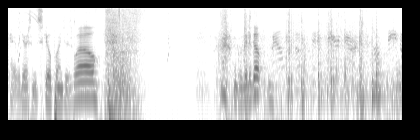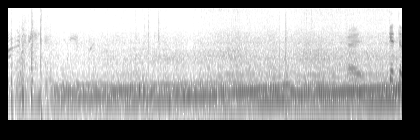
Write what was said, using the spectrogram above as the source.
Okay, we do doing some skill points as well. I think we're good to go. Okay, get the.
